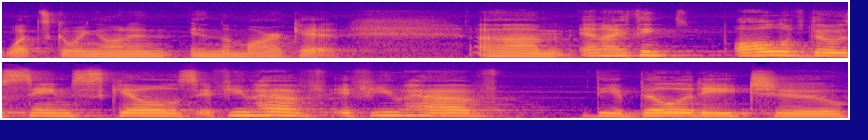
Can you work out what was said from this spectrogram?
what's going on in, in the market. Um, and i think all of those same skills if you have if you have the ability to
